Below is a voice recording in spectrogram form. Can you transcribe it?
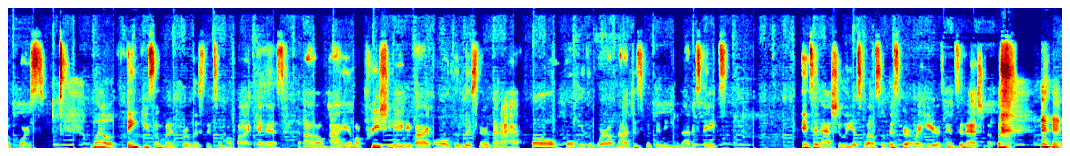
of course. Well, thank you so much for listening to my podcast. Um, I am appreciated by all the listeners that I have all over the world, not just within the United States, internationally as well. So this girl right here is international.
